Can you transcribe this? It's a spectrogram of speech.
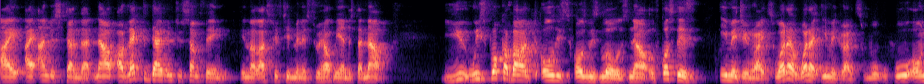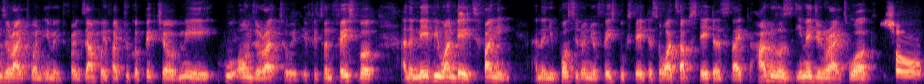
I, I understand that. Now, I'd like to dive into something in the last 15 minutes to help me understand. Now, you we spoke about all these all these laws. Now, of course, there's imaging rights. What are what are image rights? Who, who owns the right to an image? For example, if I took a picture of me, who owns the right to it? If it's on Facebook, and then maybe one day it's funny, and then you post it on your Facebook status or WhatsApp status, like how do those imaging rights work? So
